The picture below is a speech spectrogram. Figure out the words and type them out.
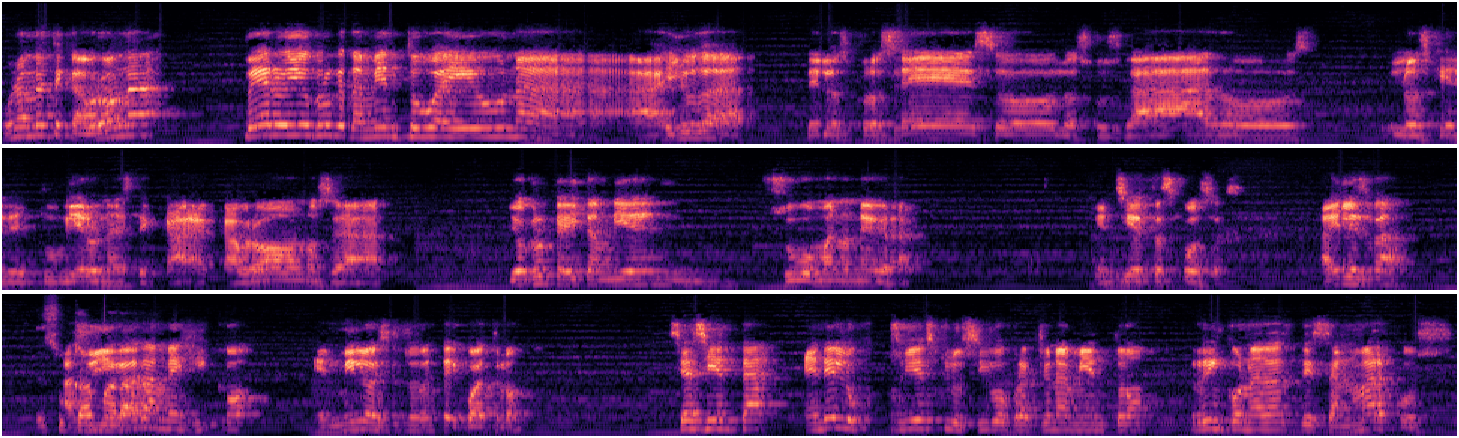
una mente cabrona, pero yo creo que también tuvo ahí una ayuda de los procesos, los juzgados, los que detuvieron a este cabrón, o sea, yo creo que ahí también hubo mano negra en ciertas cosas. Ahí les va. Su a su llegada a México en 1994, se asienta en el lujoso y exclusivo fraccionamiento Rinconadas de San Marcos,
